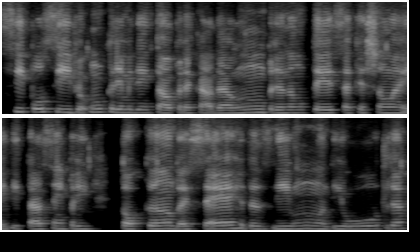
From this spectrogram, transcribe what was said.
se possível, um creme dental para cada um, para não ter essa questão aí de estar tá sempre tocando as cerdas de uma, de outra,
